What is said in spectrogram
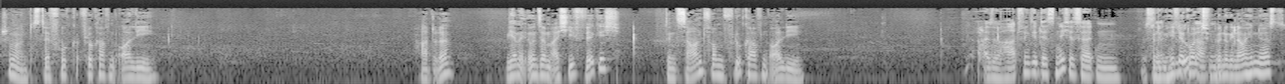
Schau mal, das ist der Flug Flughafen Orly. Hart, oder? Wir haben in unserem Archiv wirklich den Sound vom Flughafen Orly. Also hart klingt das jetzt nicht, ist halt ein. Ist Und halt im Hintergrund, Flughafen, ne? wenn du genau hinhörst,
